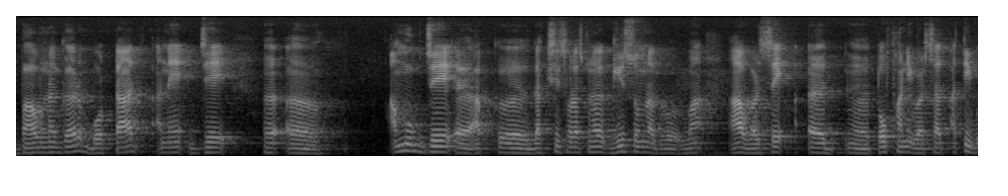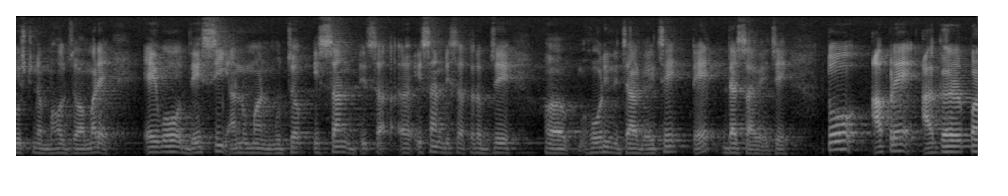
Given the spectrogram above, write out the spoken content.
ભાવનગર, બોટાદ અને જે અમુક જે આપ- દક્ષિણ સૌરાષ્ટ્રના ગીર સોમનાથમાં આ વર્ષે તોફાની વરસાદ, અતિવૃષ્ટિનો માહોલ જોવા મળે એવો દેશી અનુમાન મુજબ ઈશાન દિશા ઈશાન દિશા તરફ જે હોળીની જાળ ગઈ છે તે દર્શાવે છે. તો આપણે આગળ પણ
